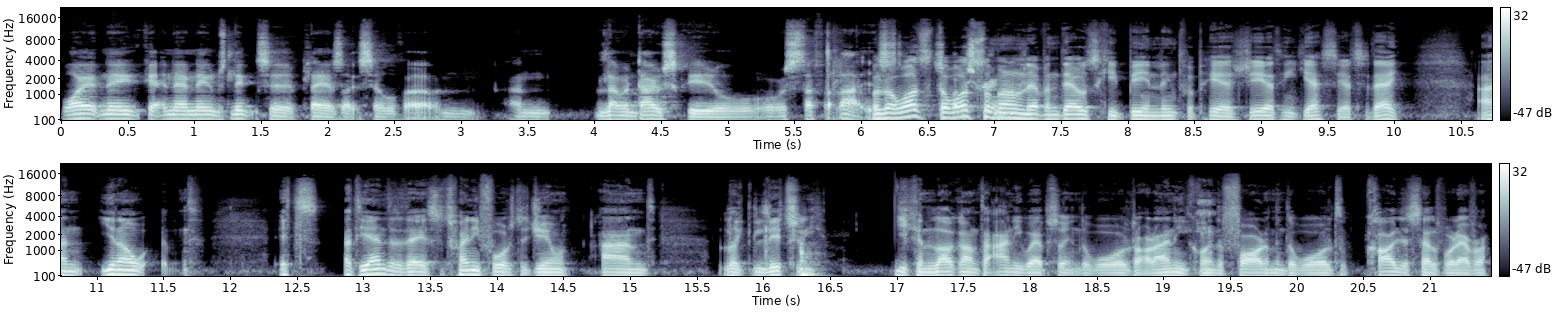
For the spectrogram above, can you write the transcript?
why aren't they getting their names linked to players like Silva and and Lewandowski or, or stuff like that? Well, there was there was strange. someone on Lewandowski being linked with PSG. I think yesterday or today, and you know, it's at the end of the day, it's the twenty fourth of June, and like literally, you can log on to any website in the world or any kind of forum in the world, call yourself whatever,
